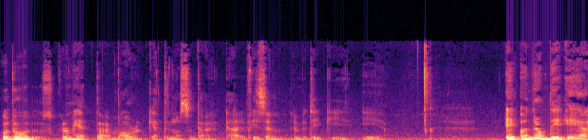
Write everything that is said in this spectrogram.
Och då ska de heta Market eller något sånt där. Här finns en, en butik i... i jag undrar om det är...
